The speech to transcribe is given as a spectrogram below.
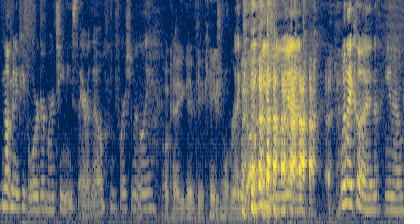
not many people ordered martinis there, though. Unfortunately, Okay, you gave the occasional rim job. occasionally, yeah, when I could, you know.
